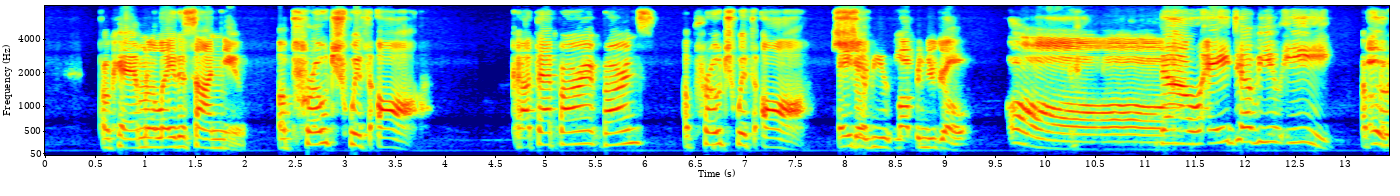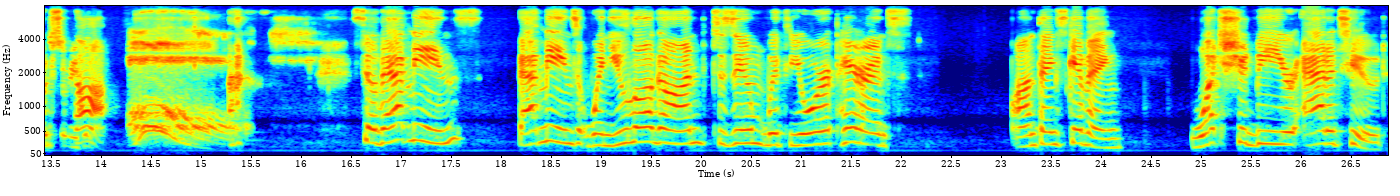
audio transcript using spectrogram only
Okay, I'm going to lay this on you. Approach with awe. Got that, Bar- Barnes? Approach with awe. A W come up and you go, oh. No, A W E. Oh, Approach so with awe. Oh. So that means that means when you log on to Zoom with your parents on Thanksgiving, what should be your attitude?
